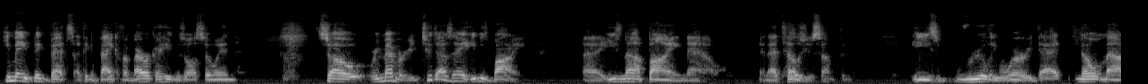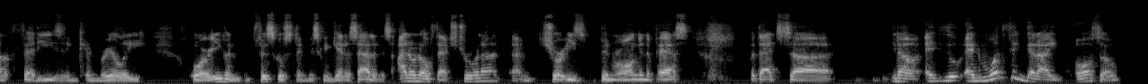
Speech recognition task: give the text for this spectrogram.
He made big bets. I think Bank of America he was also in. So remember, in 2008 he was buying. Uh, he's not buying now, and that tells you something he's really worried that no amount of Fed easing can really, or even fiscal stimulus can get us out of this. I don't know if that's true or not. I'm sure he's been wrong in the past, but that's uh, you know, and and one thing that I also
